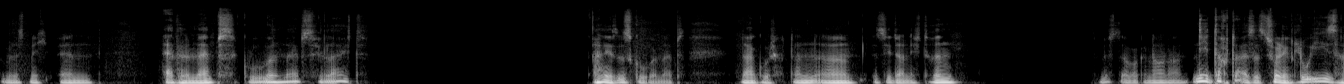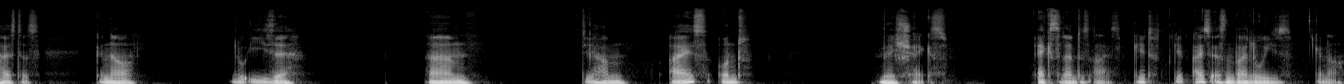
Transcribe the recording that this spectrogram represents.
Zumindest nicht in Apple Maps, Google Maps vielleicht. Ach nee, es ist Google Maps. Na gut, dann äh, ist sie da nicht drin. Das müsste aber genau da. Nee, doch, da ist es. Entschuldigung, Louise heißt es. Genau. Luise. Ähm, die haben Eis und Milchshakes. Exzellentes Eis. Geht, geht Eis essen bei Louise. Genau.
